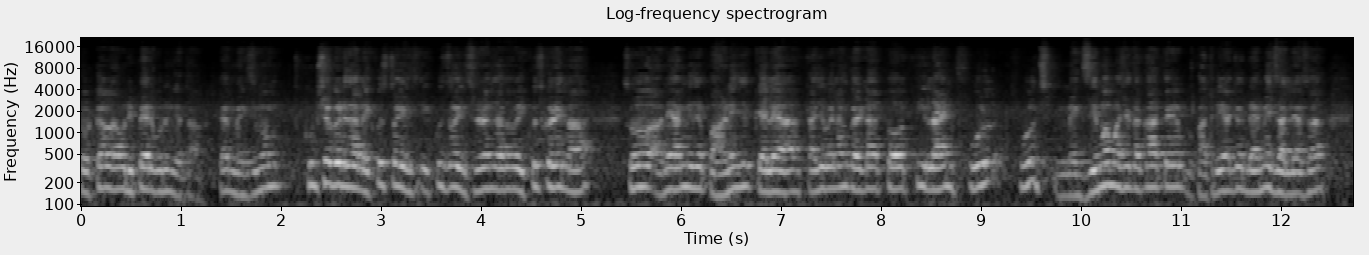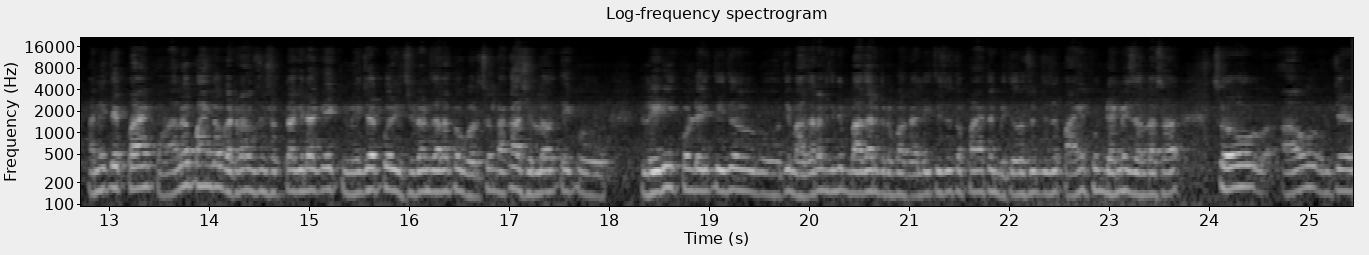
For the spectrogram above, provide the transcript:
टोटल हांव रिपेर करून घेता. ते मॅक्झिमम खुबशे कडेन जाले एकूच तो एकूच जो इन्सिडंट जालो तो एकूच कडेन ना. सो आनी आमी जे पाहणी जी केल्या ताजे वयल्यान कळटा तो ती लायन फूल फूल मॅक्झिमम अशें ताका ते फातरियाच्यो डॅमेज जाल्ले आसा. आनी ते पांय कोणालोय पांय तो गटरान वचूंक शकता. कित्याक एक मेजर पयर इन्सिडंट जाला तो घरचो नाका आशिल्लो एक लेडी कोण तरी तिजो ती बाजारात कितें बाजार करपाक आयली तिजो तो पांय थंय भितर वचून तिजो पांय खूब डॅमेज जाल्लो आसा सो हांव आमचे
